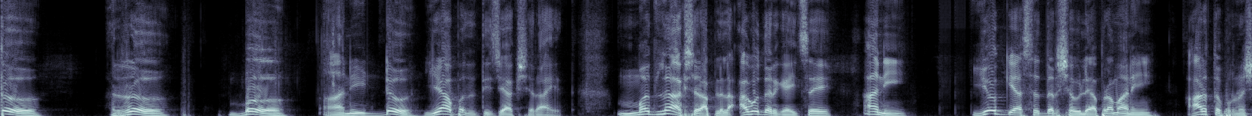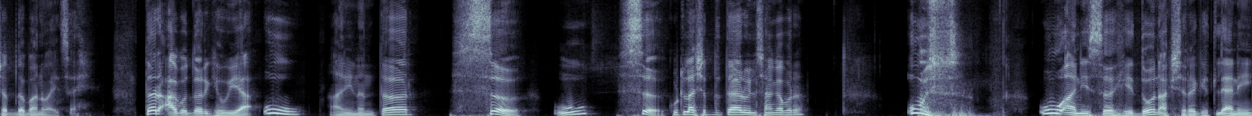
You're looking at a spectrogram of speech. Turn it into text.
त र ब आणि ड या पद्धतीचे अक्षर आहेत. मधलं अक्षर आपल्याला अगोदर घ्यायचं आहे आणि योग्य असं दर्शवल्याप्रमाणे अर्थपूर्ण शब्द बनवायचा आहे तर अगोदर घेऊया उ आणि नंतर स उ स. कुठला शब्द तयार होईल सांगा बरं? ऊस. उ आणि स हे दोन अक्षरं घेतल्याने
